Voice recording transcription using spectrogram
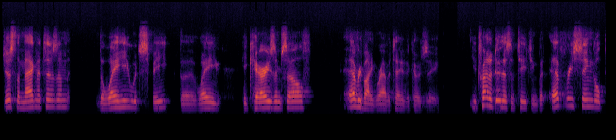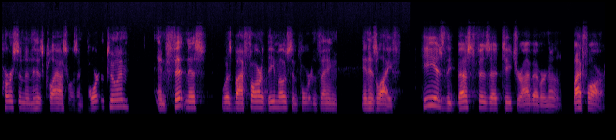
just the magnetism, the way he would speak, the way he carries himself, everybody gravitated to Coach Z. You try to do this in teaching, but every single person in his class was important to him, and fitness was by far the most important thing in his life. He is the best phys ed teacher I've ever known, by far,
